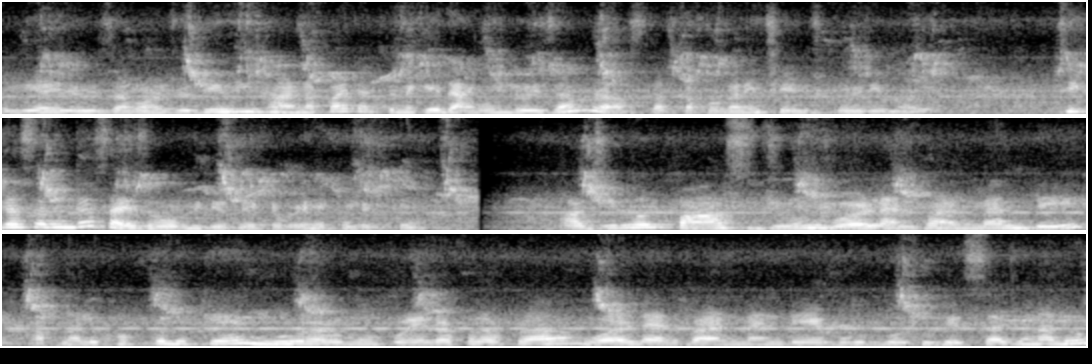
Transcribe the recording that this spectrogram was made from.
উলিয়াই লৈ যাম আৰু যদিও সি সাৰ নাপায় তাক তেনেকৈ দাঙি লৈ যাম ৰাস্তাত কাপোৰ কানি চেঞ্জ কৰি দিম আৰু ঠিক আছে তেন্তে চাই যাব ভিডিঅ'টো একেবাৰে শেষলৈকে আজি হ'ল পাঁচ জুন ৱৰ্ল্ড এনভাইৰনমেণ্ট ডে' আপোনালোক সকলোকে মোৰ আৰু মোৰ পৰিয়ালৰ ফালৰ পৰা ৱৰ্ল্ড এনভাইৰনমেণ্ট ডে'ৰ বহুত বহুত শুভেচ্ছা জনালোঁ।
